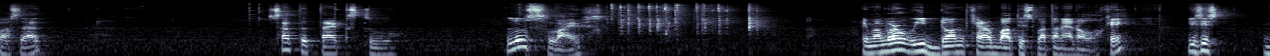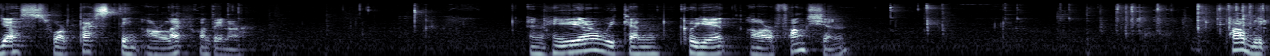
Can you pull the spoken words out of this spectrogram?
close that. Set the text to lose lives. Remember we don't care about this button at all okay this is just for testing our live container. And here we can create our function. Public.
